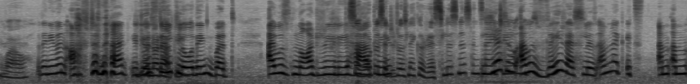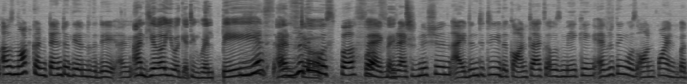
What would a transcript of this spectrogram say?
Wow. But then even after that, it You were was still happy? clothing, but I was not really So, happy. what was it? It was like a restlessness inside Yes, you? I was very restless. I'm like, it's. I'm, I'm, I was not content at the end of the day. I, And here you are getting well paid. Yes, and, everything uh, was perfect. perfect. Recognition, identity, the contacts I was making, everything was on point. But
